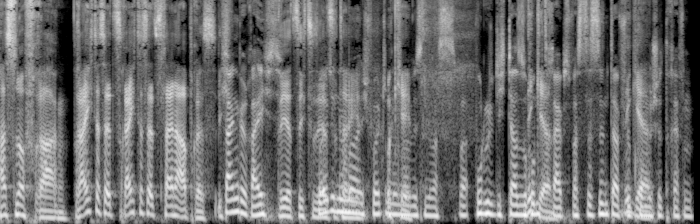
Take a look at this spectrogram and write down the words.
Hast du noch Fragen? Reicht das jetzt, reicht das als kleiner Abriss? Ich Danke, reicht. will jetzt nicht zu Ich sehr wollte, mal, ich wollte Okay. nur mal wissen, was, wo du dich da so gern. rumtreibst, was das sind da für gern. komische Treffen.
